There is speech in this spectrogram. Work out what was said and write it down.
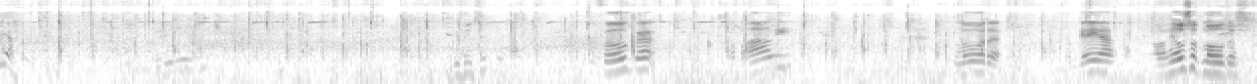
Ja. Volken op Ali. Loren op Gea. Oh, heel soort motors.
